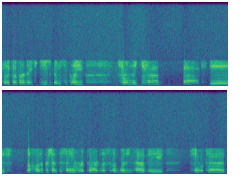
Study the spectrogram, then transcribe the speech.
2500 HDs, basically from the cab back is 100% the same regardless of whether you have a single cab,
